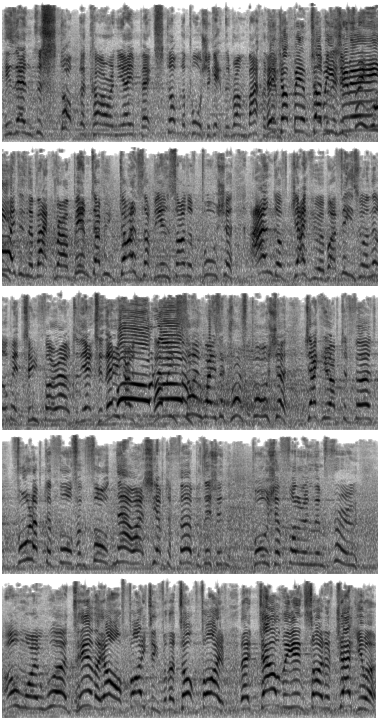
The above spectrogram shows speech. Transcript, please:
he then just stopped the car in the apex, stopped the Porsche getting the run back on Here him. Here comes BMW, Jimmy! Wide in the background. BMW dives up the inside of Porsche and of Jaguar, but I think he's gone a little bit too far out to the exit. There he oh, goes. No! Oh, he's sideways across Porsche. Jaguar up to third, Ford up to fourth, and Ford now actually up to third position. Porsche following them through. Oh my word! Here they are fighting for the top five. They're down the inside of Jaguar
